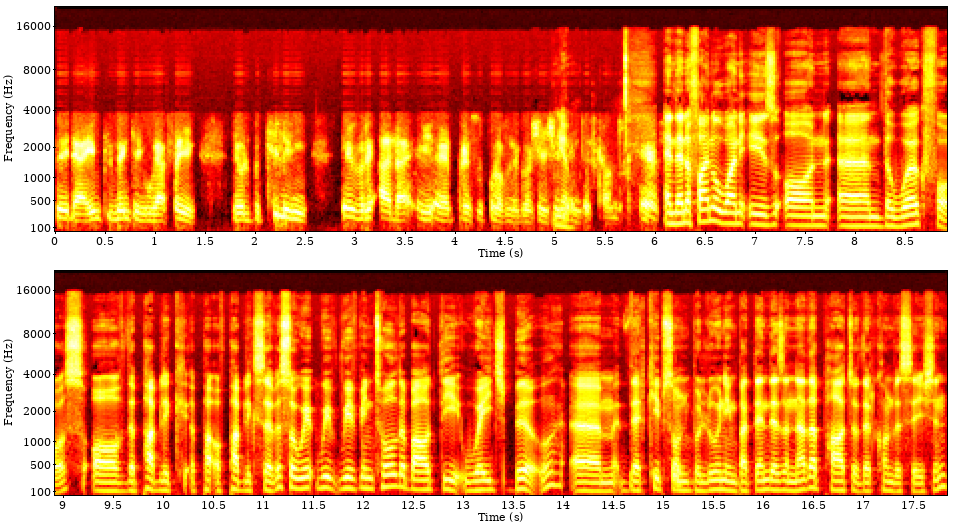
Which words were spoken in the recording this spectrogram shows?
say they are implementing, we are saying they will be killing every other uh, principle of negotiation yep. in this country. Yes. And then a final one is on um, the workforce of the public uh, of public service. So we, have we've, we've been told about the wage bill um, that keeps on ballooning, but then there's another part of that conversation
